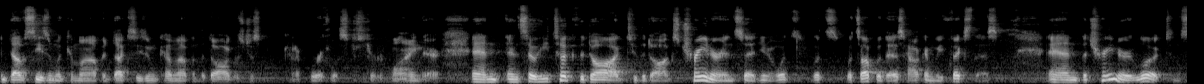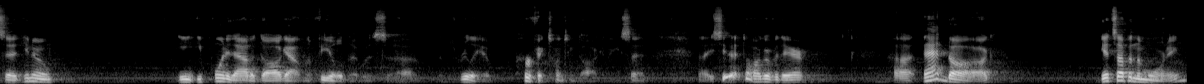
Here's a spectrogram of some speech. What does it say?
and, dove season would come up, and duck season would come up, and the dog was just kind of worthless, just sort of lying there. And and so he took the dog to the dog's trainer and said, you know, what's what's what's up with this? How can we fix this? And the trainer looked and said, you know, he, he pointed out a dog out in the field that was was really a perfect hunting dog And he said, uh, You see that dog over there? Uh, that dog gets up in the morning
